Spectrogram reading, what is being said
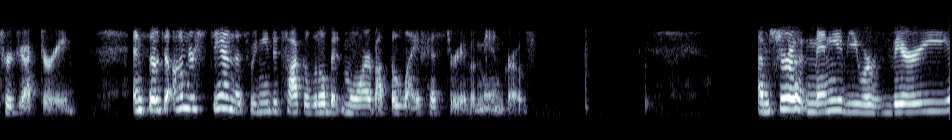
trajectory. And so to understand this, we need to talk a little bit more about the life history of a mangrove. I'm sure many of you are very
